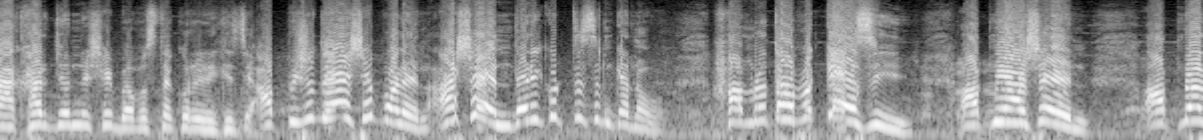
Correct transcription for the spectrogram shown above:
রাখার জন্য সেই ব্যবস্থা করে রেখেছি। আপনি শুধু এসে পড়েন আসেন দেরি করতেছেন কেন? আমরা তো আপনাকে আছি। আপনি আসেন আপনার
